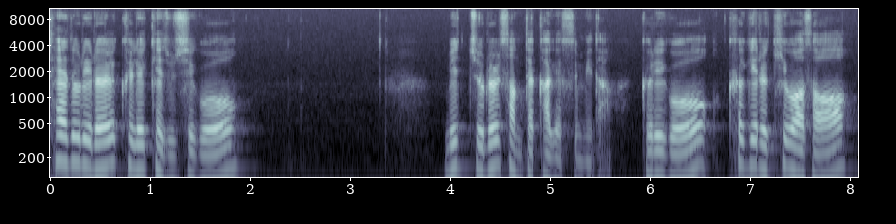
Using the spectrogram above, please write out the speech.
테두리를 클릭해 주시고 밑줄을 선택하겠습니다. 그리고 크기를 키워서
